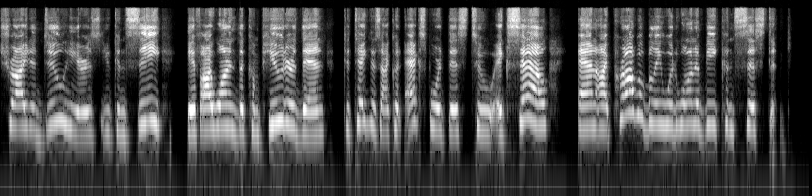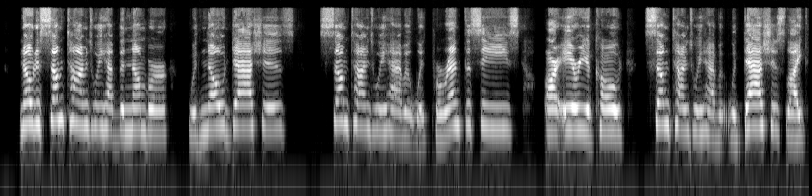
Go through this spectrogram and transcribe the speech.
try to do here is you can see if I wanted the computer then to take this, I could export this to Excel and I probably would want to be consistent. Notice sometimes we have the number with no dashes. Sometimes we have it with parentheses, our area code. Sometimes we have it with dashes like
